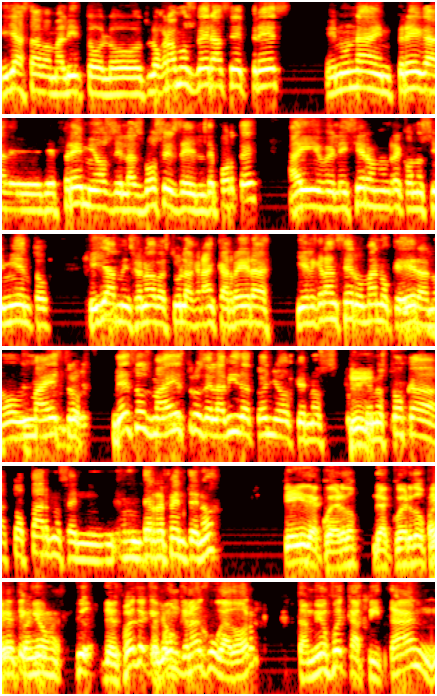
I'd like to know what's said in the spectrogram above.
y ya estaba malito. Lo logramos ver hace tres en una entrega de, de premios de las voces del deporte. Ahí le hicieron un reconocimiento y ya mencionabas tú la gran carrera y el gran ser humano que era, ¿no? Un maestro, de esos maestros de la vida, Toño, que nos, sí. que nos toca toparnos en, en, de repente, ¿no? Sí, de acuerdo, de acuerdo. Fíjate Oye, que después de que Toño. fue un gran jugador, también fue capitán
